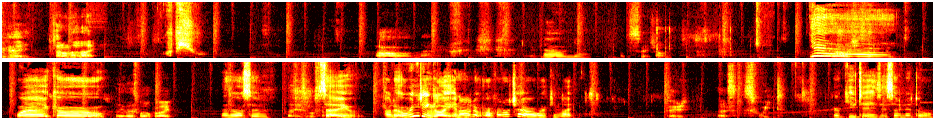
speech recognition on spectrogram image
Okay. Turn on that light. Oh no. Oh no. Switch on. Yay! Oh, Whoa, cool. Hey, that's well bright. That's awesome. That is awesome. So, our little reading light and our, little, on our chair, our working light. Dude, that's sweet. Look how cute it is, it's so little.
